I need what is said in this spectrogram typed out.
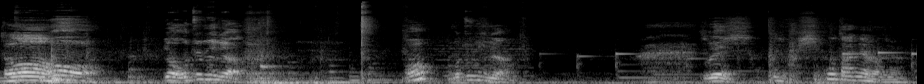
너 어. 야 어쩐 일이야? 어? 어쩐 일이야? 왜? 계속 피고 다녀 좀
